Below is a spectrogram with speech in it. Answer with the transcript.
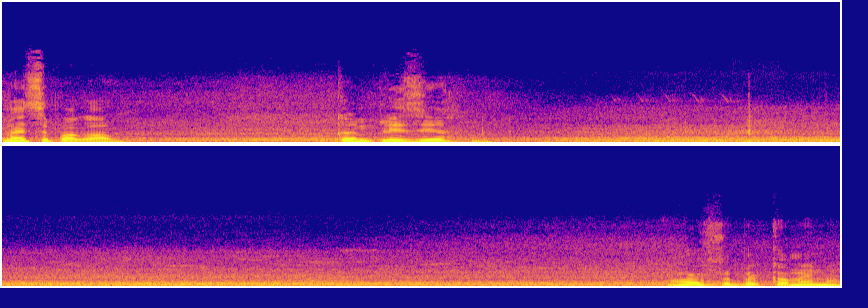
Mais c'est pas grave. Comme plaisir. C'est belle quand même. hein.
